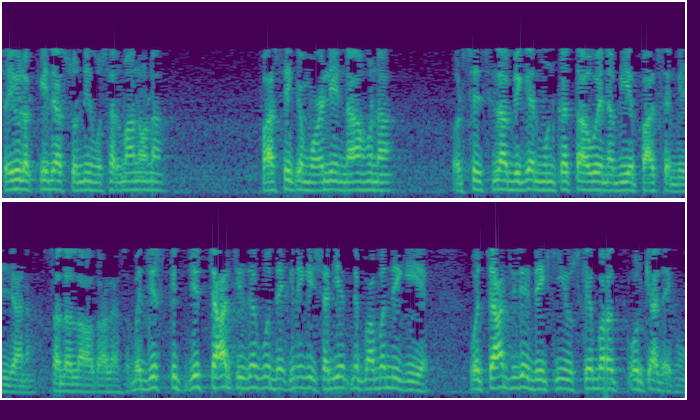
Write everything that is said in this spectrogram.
صحیح العقیدہ سنی مسلمان ہونا فارسی کے معلن نہ ہونا اور سلسلہ بغیر منقطع ہوئے نبی پاک سے مل جانا صلی اللہ تعالی وسلم۔ جس جس چار چیزوں کو دیکھنے کی شریعت نے پابندی کی ہے وہ چار چیزیں دیکھی ہیں اس کے بعد اور کیا دیکھوں؟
